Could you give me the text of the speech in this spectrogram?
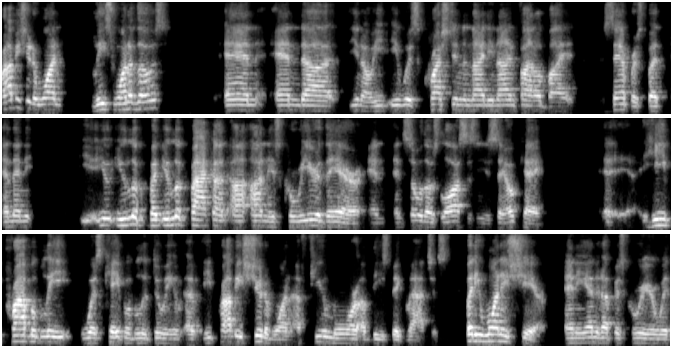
Probably should have won at least one of those. And and uh, you know he, he was crushed in the '99 final by Sampras, but and then you you look but you look back on on his career there and and some of those losses and you say okay eh, he probably was capable of doing uh, he probably should have won a few more of these big matches but he won his share and he ended up his career with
